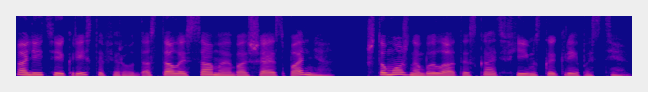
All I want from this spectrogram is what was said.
Алите и Кристоферу досталась самая большая спальня, что можно было отыскать в Химской крепости.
